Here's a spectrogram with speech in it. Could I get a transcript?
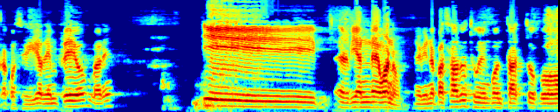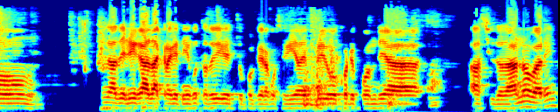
la Consejería de Empleo, ¿vale? Y el viernes, bueno, el viernes pasado estuve en contacto con la delegada, la que tiene contacto directo, porque la Consejería de Empleo corresponde a, a Ciudadanos, ¿vale?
